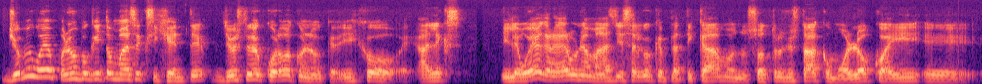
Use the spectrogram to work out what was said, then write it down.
Yo me voy a poner un poquito más exigente. Yo estoy de acuerdo con lo que dijo eh, Alex y le voy a agregar una más y es algo que platicábamos nosotros. Yo estaba como loco ahí eh,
